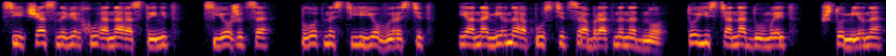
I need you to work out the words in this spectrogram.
Сейчас наверху она остынет, съежится, плотность ее вырастет, и она мирно опустится обратно на дно. То есть она думает, что мирно,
